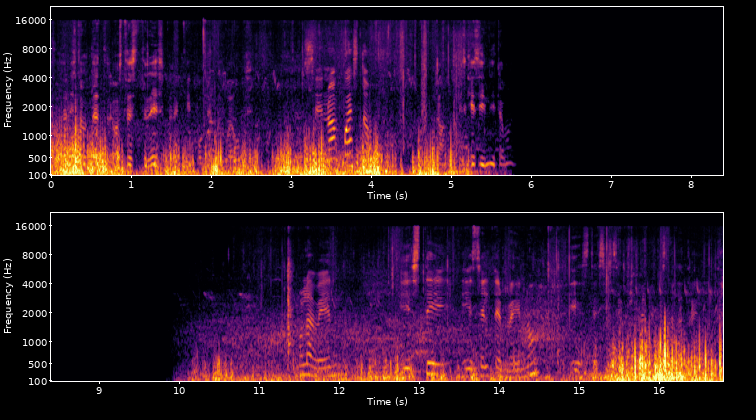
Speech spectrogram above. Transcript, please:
con esto tres para que pongan los huevos. ¿Se no ha puesto? Este es el terreno. Este, si se fijan, aquí está la trailita.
